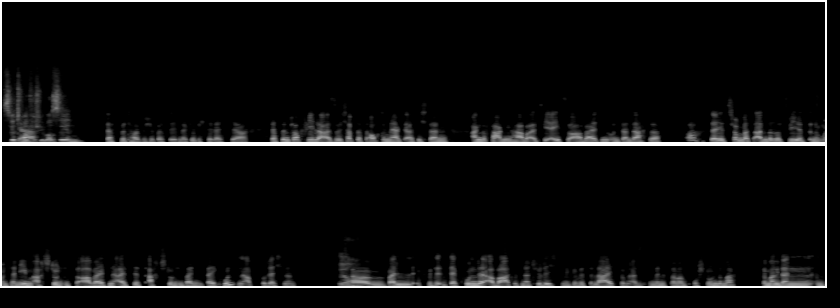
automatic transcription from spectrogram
Das wird ja. häufig übersehen. Das wird häufig übersehen, da gebe ich dir recht, ja. Das sind doch viele. Also ich habe das auch gemerkt, als ich dann angefangen habe, als VA zu arbeiten und dann dachte, ach, ist ja jetzt schon was anderes, wie jetzt in einem Unternehmen acht Stunden zu arbeiten, als jetzt acht Stunden bei, bei Kunden abzurechnen. Ja. Ähm, weil für de, der Kunde erwartet natürlich eine gewisse Leistung, also zumindest wenn man pro Stunde macht. Wenn man dann ähm,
